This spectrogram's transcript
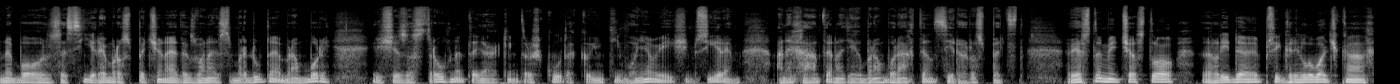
nebo, se sírem rozpečené takzvané smrduté brambory, když je zastrouhnete nějakým trošku takovým tím voňavějším sírem a necháte na těch bramborách ten sír rozpect. Věřte mi, často lidé při grilovačkách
